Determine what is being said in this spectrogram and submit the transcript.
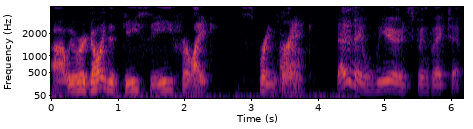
Uh, we were going to DC for like spring Huh. break. That is a weird spring break trip.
